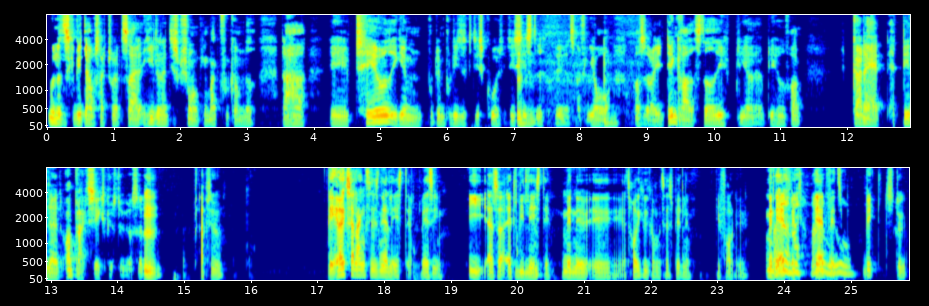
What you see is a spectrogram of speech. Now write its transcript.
uden at det skal blive dagsaktuelt, så er hele den her diskussion omkring magtfuldkommenhed, der har øh, tævet igennem den politiske diskurs i de mm-hmm. sidste øh, 3-4 år, mm-hmm. og, og i den grad stadig bliver, bliver hævet frem, gør da, at, at det er da et oplagt Shakespeare-stykke at sætte. Mm, absolut. Det er heller ikke så lang tid siden, jeg læste det, vil jeg sige. I, altså, at vi læste det. Men øh, øh, jeg tror ikke, vi kommer til at spille det. De får det. Men det er et Nej, fedt, nej, nej, det er et fedt vigtigt stykke.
